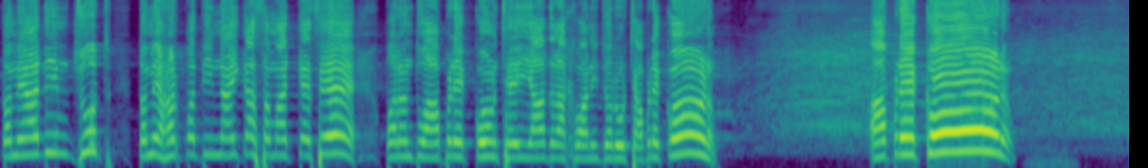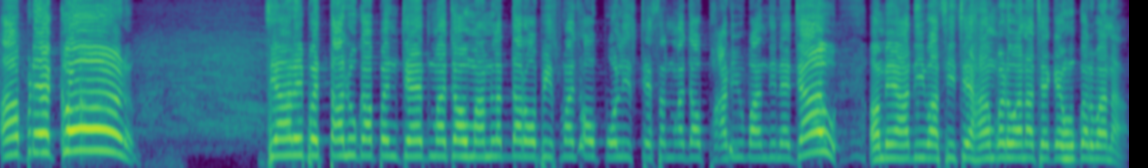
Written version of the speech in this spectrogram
તમે આદિમ જૂથ, તમે હળપતિ નાયકા સમાજ કહેશે પરંતુ આપણે કોણ છે યાદ રાખવાની જરૂર છે. આપણે કોણ? આપણે કોણ? આપણે કોણ? જ્યારે ભાઈ તાલુકા પંચાયતમાં જાઓ, મામલતદાર ઓફિસમાં જાઓ, પોલીસ સ્ટેશનમાં જાઓ, ફાળિયું બાંધીને જાઓ, અમે આદિવાસી છે, સાંભળવાના છે કે હું કરવાના?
